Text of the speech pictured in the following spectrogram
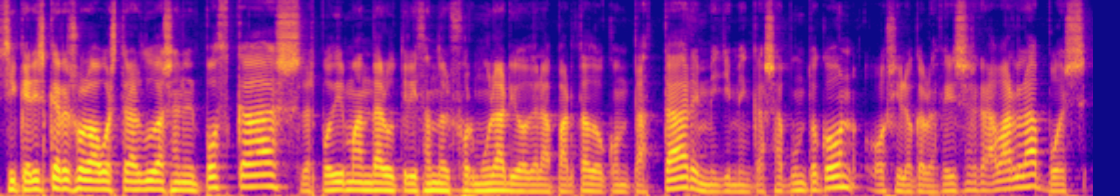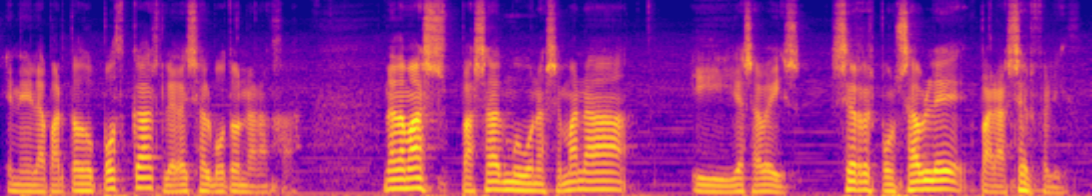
Si queréis que resuelva vuestras dudas en el podcast, las podéis mandar utilizando el formulario del apartado contactar en mijimencasa.com o si lo que preferís es grabarla, pues en el apartado podcast le dais al botón naranja. Nada más, pasad muy buena semana y ya sabéis, ser responsable para ser feliz.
